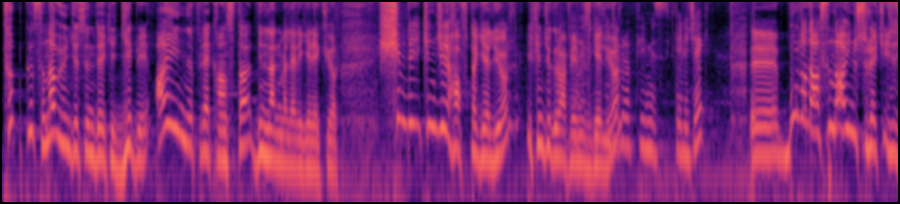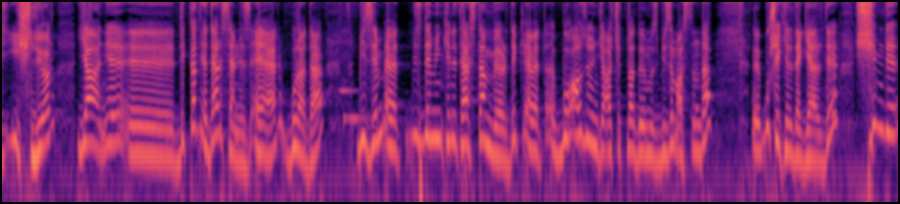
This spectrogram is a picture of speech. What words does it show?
tıpkı sınav öncesindeki gibi aynı frekansta dinlenmeleri gerekiyor. Şimdi ikinci hafta geliyor. İkinci grafiğimiz geliyor. İkinci grafiğimiz gelecek. Ee, burada da aslında aynı süreç iz- işliyor. Yani e, dikkat ederseniz eğer burada bizim evet biz deminkini tersten verdik. Evet bu az önce açıkladığımız bizim aslında e, bu şekilde geldi. Şimdi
